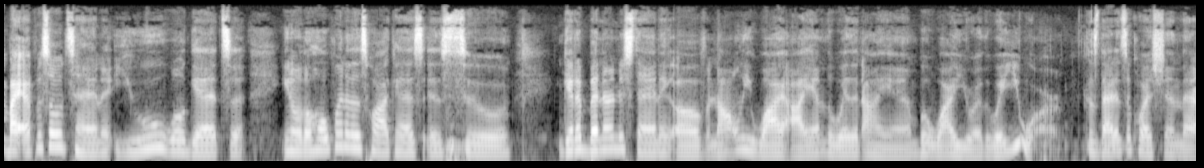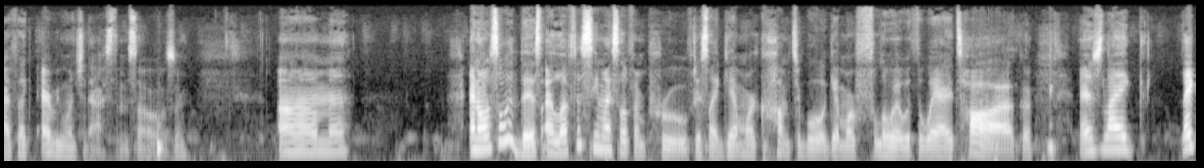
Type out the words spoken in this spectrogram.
by episode 10, you will get, you know, the whole point of this podcast is to get a better understanding of not only why I am the way that I am, but why you are the way you are. Because that is a question that I feel like everyone should ask themselves. Um, and also with this, I love to see myself improve, just like get more comfortable, get more fluid with the way I talk. And it's like like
